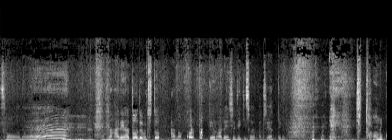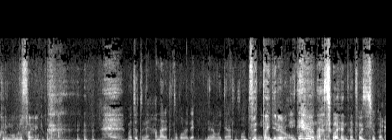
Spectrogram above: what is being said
そうね。うんうんそんなありがとう。でもちょっとあのこれパッていうのは練習できそうやからちょっとやってみるちょっとあの車うるさいねんけど。まあちょっとね離れたところで誰もいてなさそうな時に。絶対いてるやろ。いてるよな。そうやなどうしようか。な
